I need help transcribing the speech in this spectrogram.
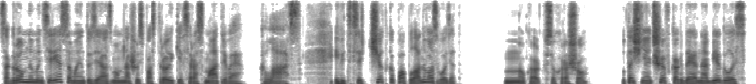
С огромным интересом и энтузиазмом ношусь по стройке, все рассматривая. Класс! И ведь все четко по плану возводят. «Ну как, все хорошо?» — уточняет шеф, когда я набегалась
